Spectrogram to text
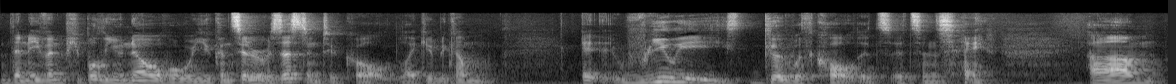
than even people you know who you consider resistant to cold. Like you become it, really good with cold. It's, it's insane. Um,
